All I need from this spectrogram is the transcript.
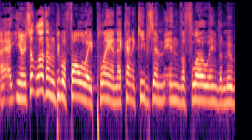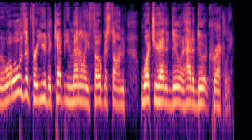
I, you know, a lot of times when people follow a plan, that kind of keeps them in the flow, in the movement. What, what was it for you that kept you mentally focused on what you had to do and how to do it correctly?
